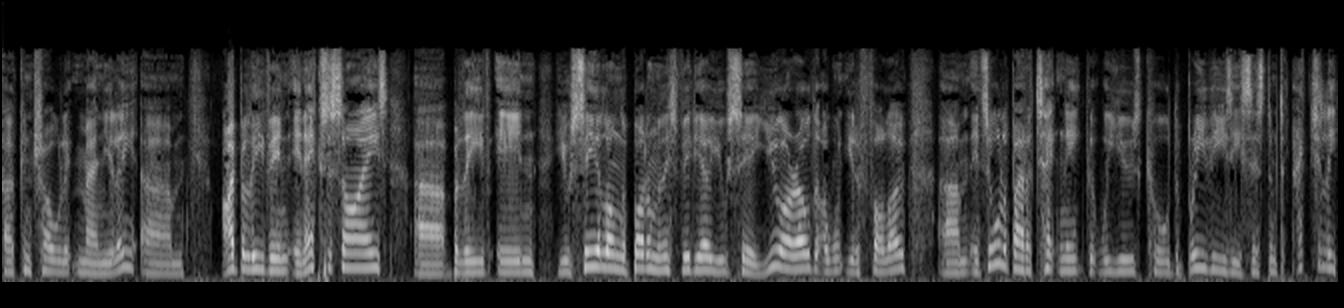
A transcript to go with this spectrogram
uh, control it manually. Um, I believe in, in exercise, uh, believe in, you'll see along the bottom of this video, you'll see a URL that I want you to follow. Um, it's all about a technique that we use called the Breathe Easy system to actually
